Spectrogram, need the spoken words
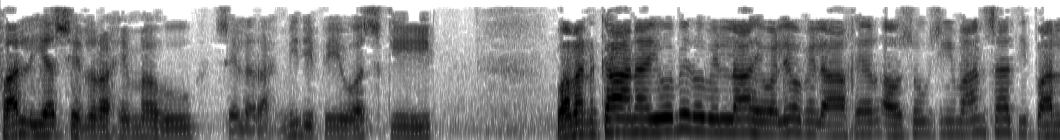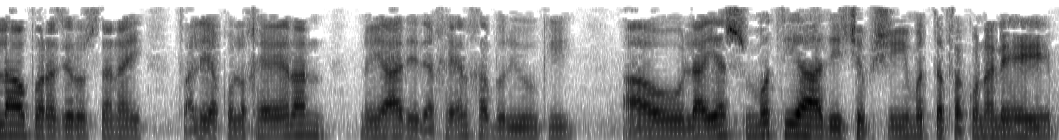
فلیسل رحمه سل رحمی دی پیوس کی ومن کان یؤمن بالله والیوم الاخر او سوک چی ایمان ساتي په الله او پر ورځ رستنی فلیقل خیرا نو یاد د خیر خبریو کی او لا یسمت یاد چپشی متفقن علیه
